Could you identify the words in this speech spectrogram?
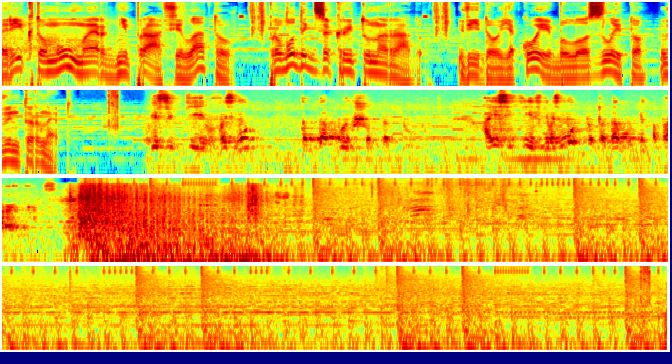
Рік тому мер Дніпра Філатов проводить закриту нараду, відео якої було злито в інтернет. Если візьмуть, то тоді буде что-то думать. А якщо Київ не візьмуть, то тогда будемо обороняться.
